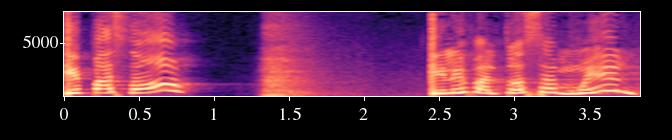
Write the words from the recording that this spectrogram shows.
¿Qué pasó? ¿Qué le faltó a Samuel?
